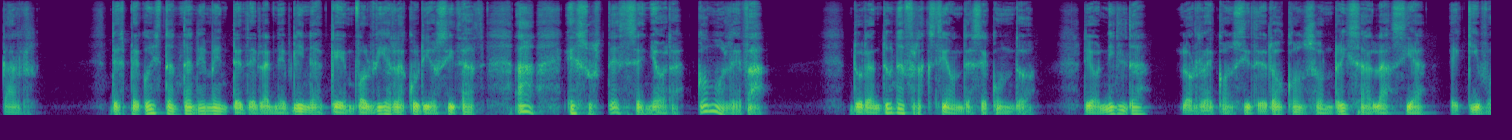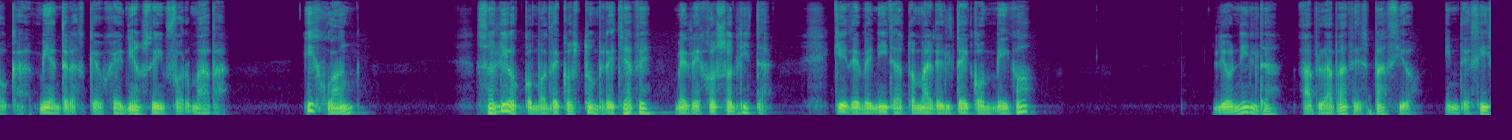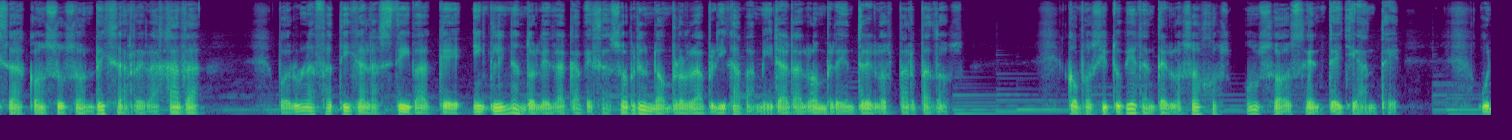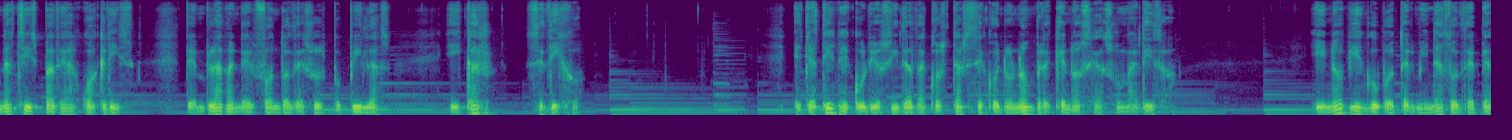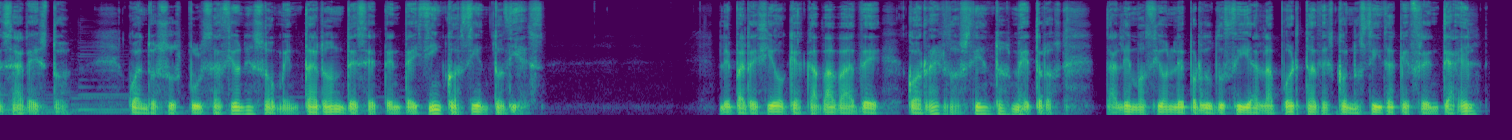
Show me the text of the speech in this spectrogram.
Carl Despegó instantáneamente de la neblina que envolvía la curiosidad. «Ah, es usted, señora. ¿Cómo le va?» Durante una fracción de segundo, Leonilda lo reconsideró con sonrisa lacia equívoca, mientras que Eugenio se informaba. —¿Y Juan? Salió como de costumbre, ya ve, me dejó solita. ¿Quiere venir a tomar el té conmigo? Leonilda hablaba despacio, indecisa con su sonrisa relajada, por una fatiga lasciva que, inclinándole la cabeza sobre un hombro, la obligaba a mirar al hombre entre los párpados, como si tuviera entre los ojos un sol centelleante. Una chispa de agua gris temblaba en el fondo de sus pupilas, y Carl se dijo, «Ella tiene curiosidad de acostarse con un hombre que no sea su marido» y no bien hubo terminado de pensar esto, cuando sus pulsaciones aumentaron de 75 a 110. Le pareció que acababa de correr 200 metros, tal emoción le producía la puerta desconocida que frente a él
